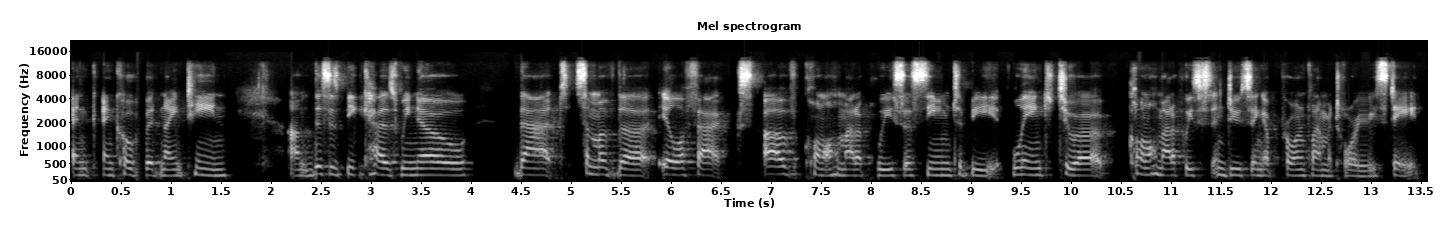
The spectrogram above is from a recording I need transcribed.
and, and COVID 19. Um, this is because we know that some of the ill effects of clonal hematopoiesis seem to be linked to a clonal hematopoiesis inducing a pro inflammatory state.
